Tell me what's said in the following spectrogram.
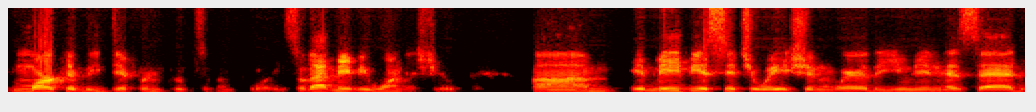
markedly different groups of employees. So that may be one issue. Um, it may be a situation where the union has said,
